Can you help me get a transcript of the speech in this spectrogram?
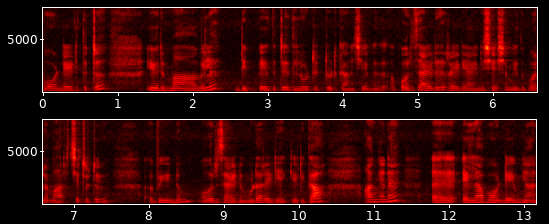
ബോണ്ട എടുത്തിട്ട് ഈ ഒരു മാവിൽ ഡിപ്പ് ചെയ്തിട്ട് ഇതിലോട്ട് ഇട്ട് കൊടുക്കുകയാണ് ചെയ്യുന്നത്. അപ്പോൾ ഒരു സൈഡ് റെഡി ആയതിന് ശേഷം ഇതുപോലെ മറിച്ചിട്ടിട്ട് വീണ്ടും ഒരു സൈഡും കൂടെ റെഡിയാക്കി എടുക്കുക. അങ്ങനെ എല്ലാ ബോണ്ടയും ഞാൻ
